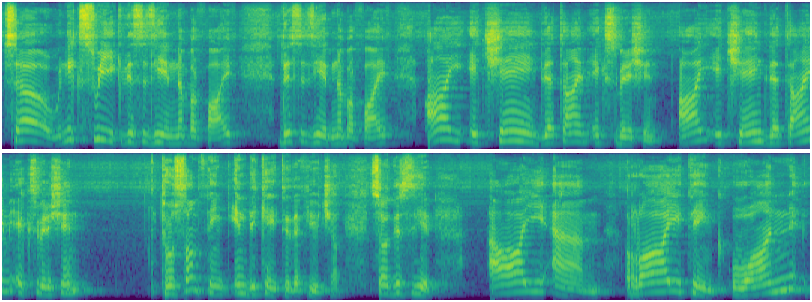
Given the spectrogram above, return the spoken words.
So next week, this is here number five. This is here number five. I change the time expression. I change the time expression to something indicate to the future. So this is here. I am writing one,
